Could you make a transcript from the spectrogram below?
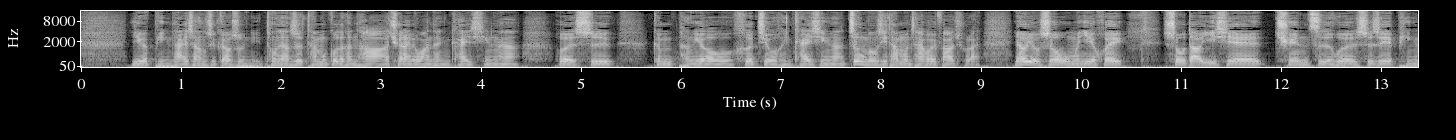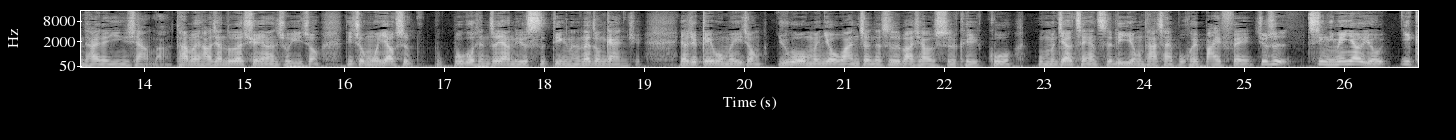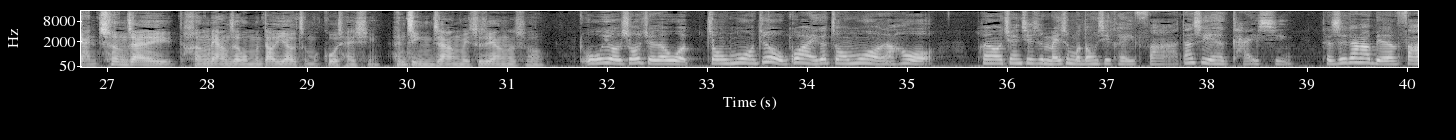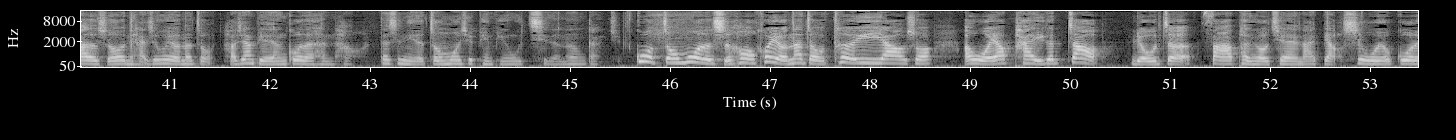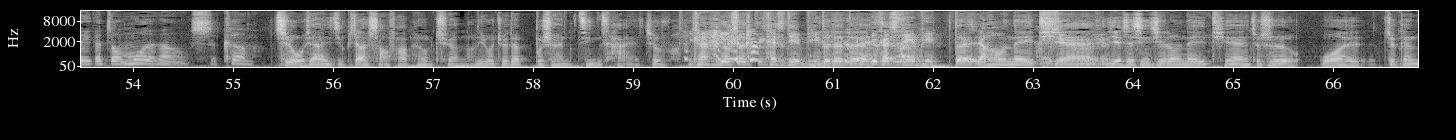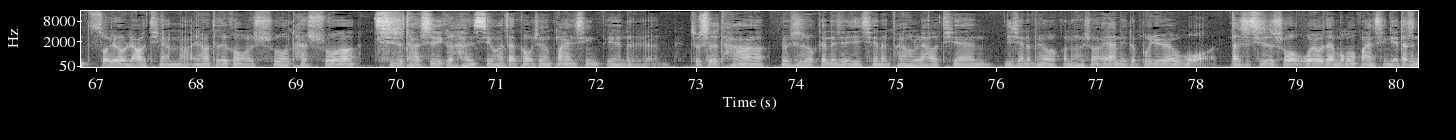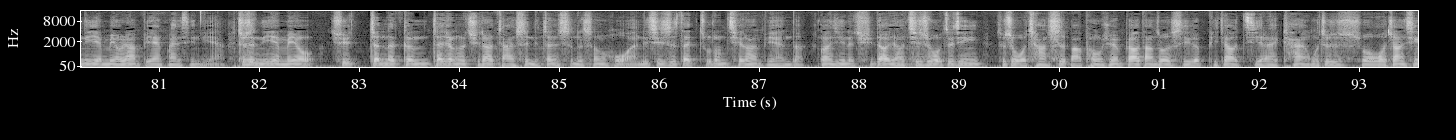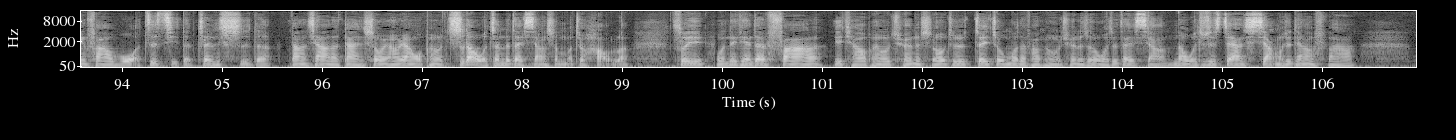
一个平台上去告诉你，通常是他们过得很好啊，去哪里玩得很开心啊，或者是跟朋友喝酒很开心啊，这种东西他们才会发出来。然后有时候我们也会受到一些圈子或者是这些平台的影响吧，他们好像都在渲染出一种你周末要是不不过成这样你就死定了那种感觉，然后就给我们一种，如果我们有完整的四十八小时可以过，我们就要怎样子利用它才不会白费，就是心里面要有一杆秤在衡量着我们到底要怎么过才行，很紧张，每次这样的时候。我有时候觉得我周末就是我过完一个周末，然后我朋友圈其实没什么东西可以发，但是也很开心。可是看到别人发的时候，你还是会有那种好像别人过得很好，但是你的周末却平平无奇的那种感觉。过周末的时候会有那种特意要说啊，我要拍一个照留着发朋友圈来表示我有过了一个周末的那种时刻嘛。其实我现在已经比较少发朋友圈了，因为我觉得不是很精彩。就你看，又是开始点评，对对对又开始点评。对，然后那一天也是星期六那一天，就是我就跟左右聊天嘛，然后他就跟我说，他说其实他是一个很喜欢在朋友圈关心别人的人，就是他有些时候跟那些以前的朋友聊天，以前的朋友可能会说，哎呀你都不约我，但是其实说我有在默默关心你，但是你也没有让别人关心你啊，就是你也没有去真的跟在任何渠道展示你真实的生活啊，你其实在主动切断别人的关心的渠道。然后其实我最近就是我尝试把朋友圈不要当做是一个比较级来看，我就是说我专心发我自己的真实的当下的感受，然后让我朋友知道我真的在想什么就好了。所以我那天在发一条朋友圈的时候，就是这周末在发朋友圈的时候，我就在想，那我就是这样想，我就这样发。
